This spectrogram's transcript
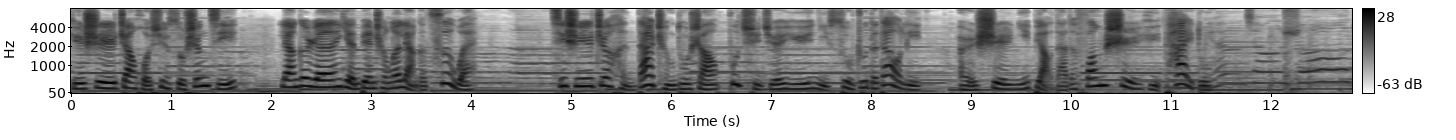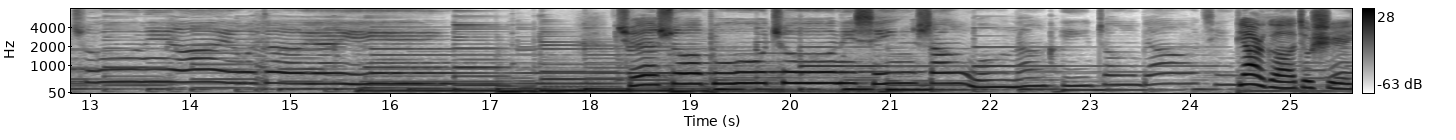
于是战火迅速升级，两个人演变成了两个刺猬。其实这很大程度上不取决于你诉诸的道理。而是你表达的方式与态度。却说不出你心上第二个就是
